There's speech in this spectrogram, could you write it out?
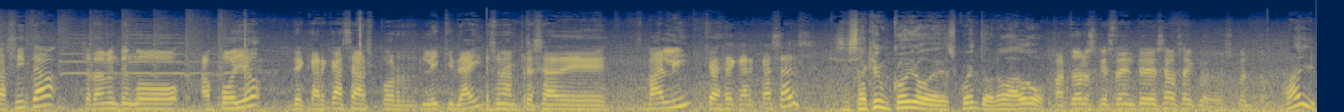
Carcasita, que también tengo apoyo de carcasas por Liquid Eye. Es una empresa de Bali que hace carcasas. Que se saque un código de descuento, ¿no? Algo. Para todos los que están interesados hay código de descuento. ¡Ay!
